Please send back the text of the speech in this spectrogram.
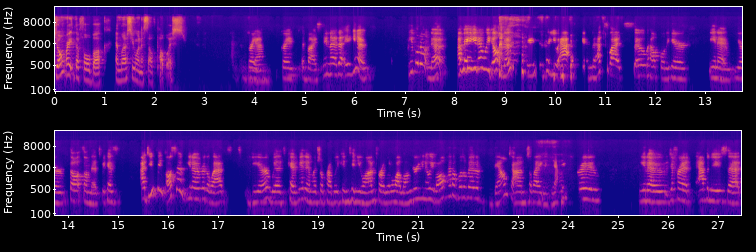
don't write the full book unless you want to self-publish. Great, yeah. great advice. And that, you know, people don't know. I mean, you know, we don't know things until you ask, and that's why it's so helpful to hear you know, your thoughts on this because I do think also, you know, over the last year with COVID and which will probably continue on for a little while longer, you know, we've all had a little bit of downtime to like mm-hmm. think through, you know, different avenues that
